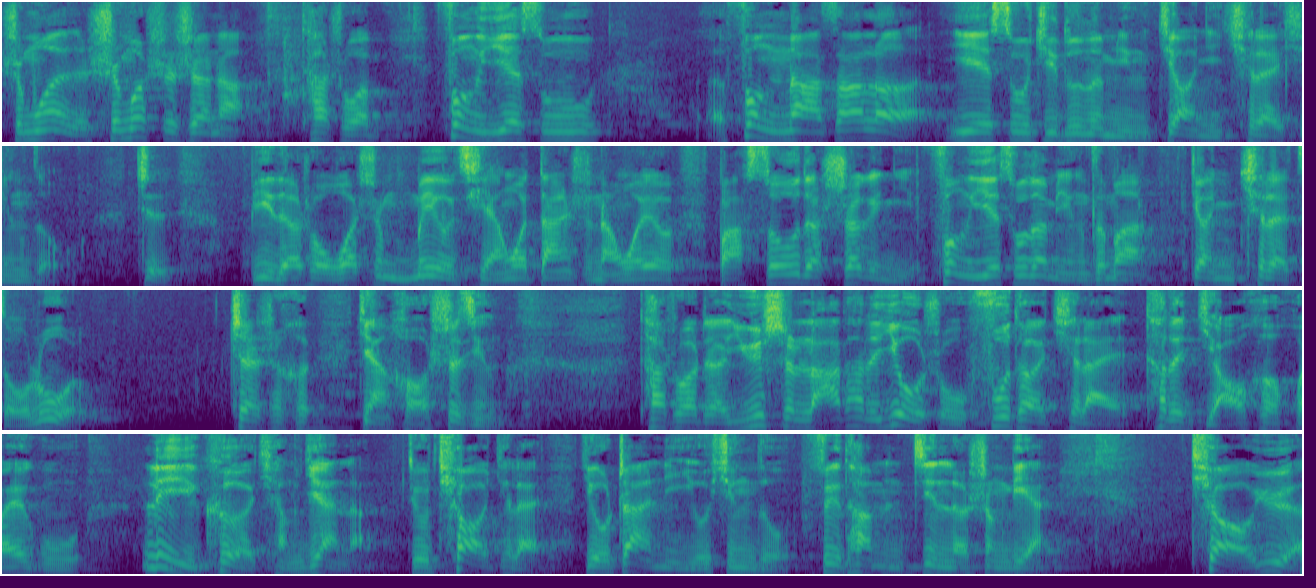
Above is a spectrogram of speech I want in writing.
什么什么施舍呢？他说：奉耶稣，奉拿撒勒耶稣基督的名，叫你起来行走。这彼得说：我是没有钱，我但是呢，我要把所有的舍给你，奉耶稣的名字嘛，叫你起来走路，这是很件好事情。”他说：“这于是拉他的右手扶他起来，他的脚和踝骨立刻强健了，就跳起来，又站立，又行走。随他们进了圣殿，跳跃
